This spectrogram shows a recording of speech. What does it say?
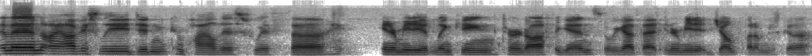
And then I obviously didn't compile this with uh, intermediate linking turned off again, so we got that intermediate jump, but I'm just going to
